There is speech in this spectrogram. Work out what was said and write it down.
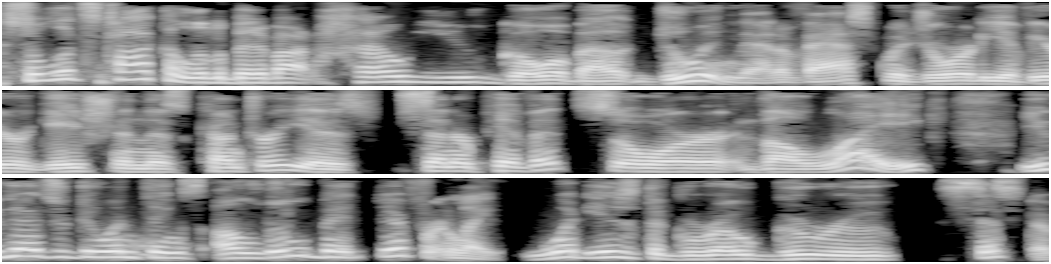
So let's talk a little bit about how you go about doing that. A vast majority of irrigation in this country is center pivots or the like. You guys are doing things a little bit differently. What is the Grow Guru system?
